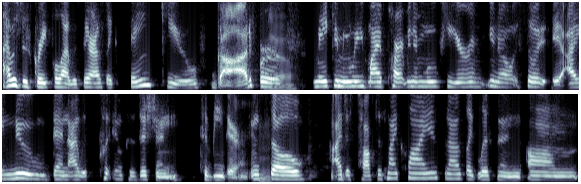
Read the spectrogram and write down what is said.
I was just grateful I was there. I was like, thank you, God, for yeah. making me leave my apartment and move here. And, you know, so it, it, I knew then I was put in position to be there. And mm. so I just talked with my clients and I was like, listen, um,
